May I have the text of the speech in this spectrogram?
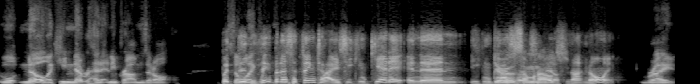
Well, no, like he never had any problems at all. But So, the, like- the thing, but that's the thing, Ty, is he can get it and then he can Give it pass to on someone else. else not knowing. Right.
